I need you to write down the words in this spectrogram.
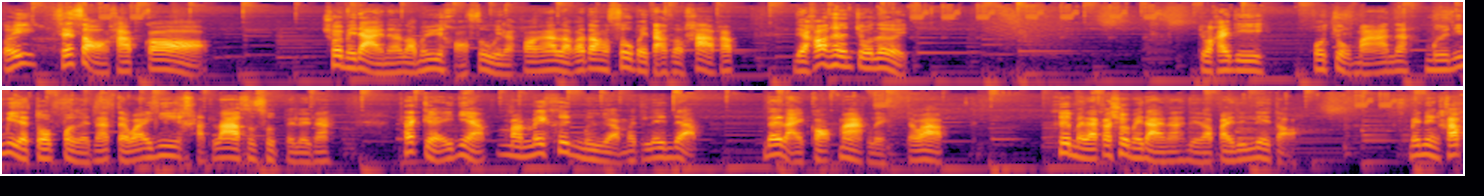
เฮ้ยเซตสองครับก็ช่วยไม่ได้นะเราไม่มีของสู้แล้วเพราะงั้นเราก็ต้องสู้ไปตามสภาพครับ เดี๋ยวเข้าเทิร์นโจเลยโจใครดีโคโจมานะมือนี้มีแต่ตัวเปิดนะ แต่ว่าไอ้นี่ขัดล่าสุดๆไปเลยนะ ถ้าเกิดไอ้เนี่ยมันไม่ขึ้นมืออะมันจะเล่นแบบได้หลายก๊อกมากเลย แต่ว่าขึ้นมาแล้วก็ช่วยไม่ได้นะ เดี๋ยวเราไปเรื่อยๆต่อ ไม่หนึ่งครับ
